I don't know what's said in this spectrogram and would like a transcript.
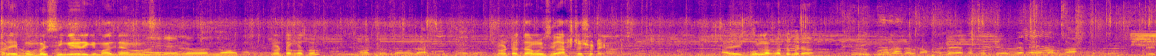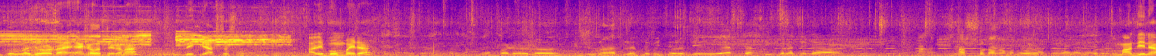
আর এই বোম্বাই সিঙ্গেল এটা কি মাঝ এটা হলো নট। কত? নটের দাম হচ্ছে আটশোশো টাকা। আর এই গোল্লা কত করে? এই গোল্লা জোড়াটা এক হাজার টাকা না? বিক্রি আটশোশো আর এই বোম্বাইটা? মুম্বাইটা হলো জোড়া আসলে একটা ভিতরে যে একটা সিঙ্গেল আছে এটা সাতশো টাকা মতো। মাদি না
